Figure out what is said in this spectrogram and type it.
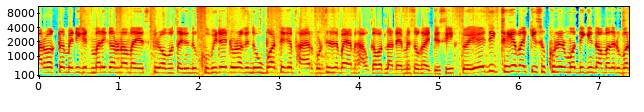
আরও একটা মেডিকেট মারি, কারণ আমার এসপির অবস্থা কিন্তু খুবই টাইট ওরা কিন্তু উপর থেকে ফায়ার করতেছে ভাই, আমি হালকা পাতলা ড্যামেজও খাইতেছি। তো এই দিক থেকে ভাই কিছুক্ষণের মধ্যে কিন্তু আমাদের উপর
